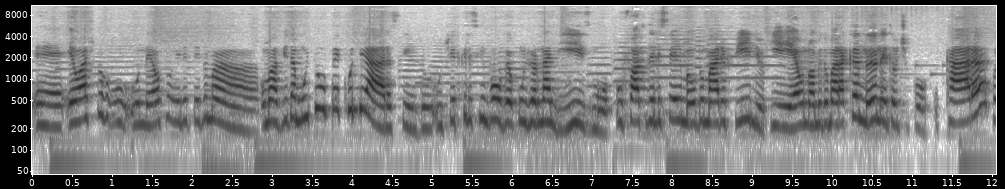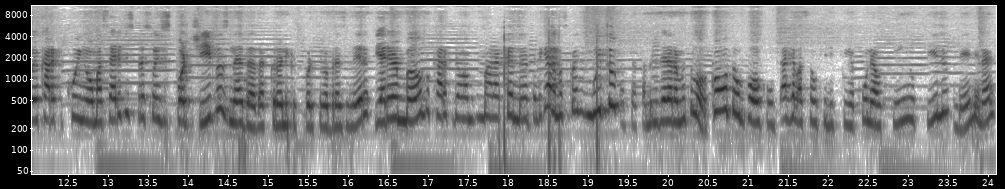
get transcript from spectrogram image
é, eu acho que o, o, Nelson, ele teve uma, uma vida muito peculiar, assim, do, o jeito que ele se envolveu com jornalismo, o fato dele ser irmão do Mário Filho, que é o nome do Maracanã, né? Então, tipo, o cara foi o cara que cunhou uma série de expressões esportivas, né, da, da crônica esportiva brasileira, e era irmão do cara que deu o nome do Maracanã, tá ligado? Umas coisas muito... A família dele era muito louca. Conta um pouco da relação que ele tinha com o Nelsinho, filho dele, né?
